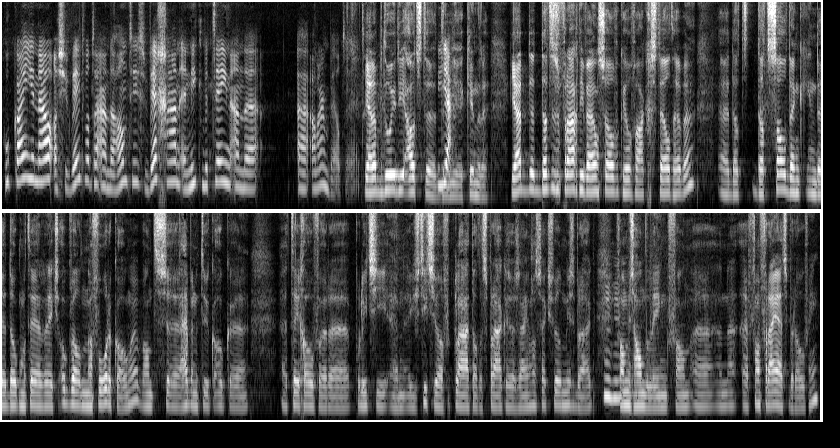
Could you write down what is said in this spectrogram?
hoe kan je nou, als je weet wat er aan de hand is, weggaan en niet meteen aan de uh, alarmbel trekken? Ja, dat bedoel je die oudste drie ja. kinderen. Ja, dat is een vraag die wij onszelf ook heel vaak gesteld hebben. Uh, dat, dat zal denk ik in de documentaire reeks ook wel naar voren komen. Want ze hebben natuurlijk ook... Uh, tegenover uh, politie en justitie wel verklaard dat er sprake zou zijn van seksueel misbruik, mm -hmm. van mishandeling, van, uh, van vrijheidsberoving.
